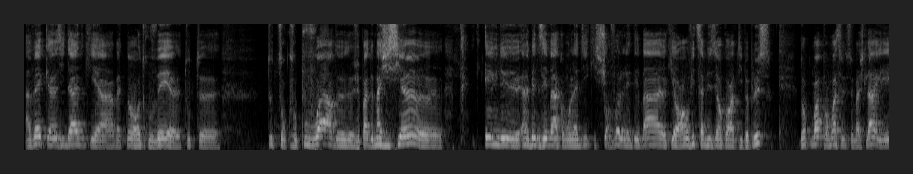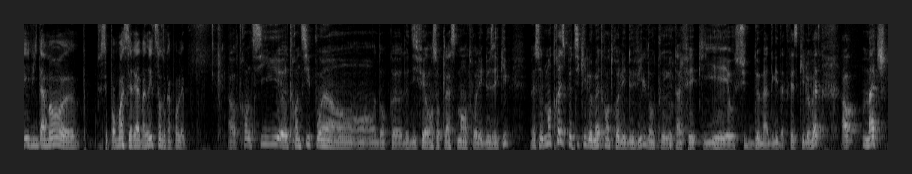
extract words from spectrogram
avec un Zidane qui a maintenant retrouvé euh, toute, tout son, pouvoir de, de- je sais pas, de magicien, euh, et une- un Benzema, comme on l'a dit, qui survole les débats, euh, qui aura envie de s'amuser encore un petit peu plus. Donc moi, pour moi, ce, match-là, évidemment, euh, c'est pour moi, c'est Real Madrid sans aucun problème. Alors 36, euh, 36 points en, donc, de différence au classement entre les deux équipes, mais seulement 13 petits kilomètres entre les deux villes, donc Getafe qui est au sud de Madrid à 13 kilomètres. Alors match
